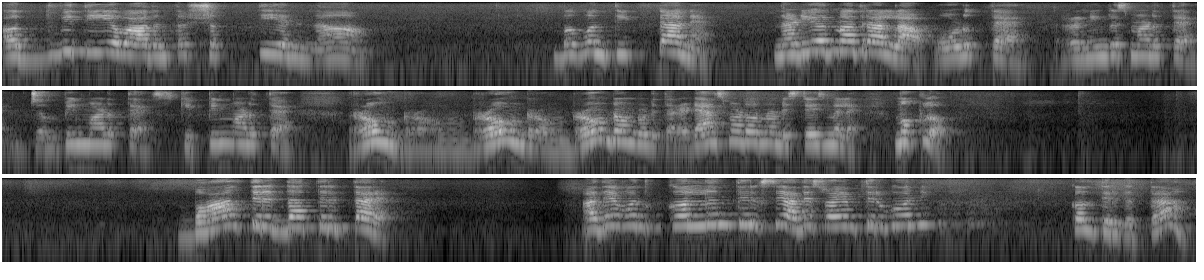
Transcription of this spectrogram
ಅದ್ವಿತೀಯವಾದಂತ ಶಕ್ತಿಯನ್ನ ಭಗವಂತ ತಿಟ್ಟಾನೆ ನಡೆಯೋದು ಮಾತ್ರ ಅಲ್ಲ, ಓಡುತ್ತೆ ರನ್ನಿಂಗ್ ರೇಸ್ ಮಾಡುತ್ತೆ ಜಂಪಿಂಗ್ ಮಾಡುತ್ತೆ ಸ್ಕಿಪ್ಪಿಂಗ್ ಮಾಡುತ್ತೆ. Round round round round round round ಹೊಡಿತಾರೆ. ಡ್ಯಾನ್ಸ್ ಮಾಡೋರು ನೋಡಿ ಸ್ಟೇಜ್ ಮೇಲೆ. ಮಕ್ಕಳು ಬಾಲ್ ತಿರುಗ್ದಾಗ ತಿರುಗ್ತಾರೆ. ಅದೇ ಒಂದು ಕಲ್ಲನ್ನು ತಿರುಗಿಸಿ, ಅದೇ ಸ್ವಯಂ ತಿರುಗುವನಿ ಕಲ್ಲು ತಿರುಗುತ್ತಾ?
